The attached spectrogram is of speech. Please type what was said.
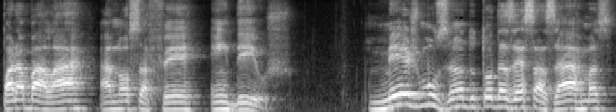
para abalar a nossa fé em Deus. Mesmo usando todas essas armas,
